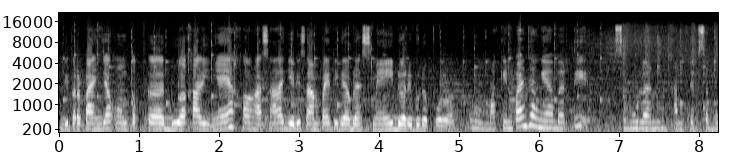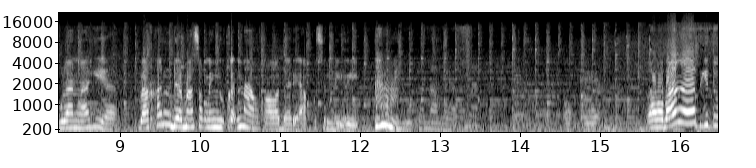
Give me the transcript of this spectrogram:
diperpanjang untuk kedua kalinya ya kalau nggak salah jadi sampai 13 Mei 2020 Uh, makin panjang ya, berarti sebulan hampir sebulan lagi ya. bahkan udah masuk minggu ke-6 kalau dari aku sendiri minggu ke-6 ya. Oke. Lama banget gitu.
